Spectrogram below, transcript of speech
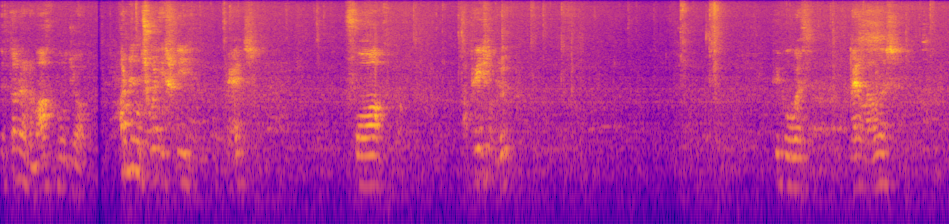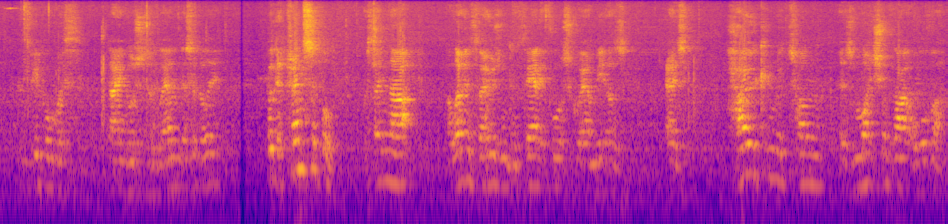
they've done a remarkable job. 123 beds for a patient group people with mental illness and people with diagnosis of learning disability. But the principle within that 11,034 square metres is how can we turn as much of that over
